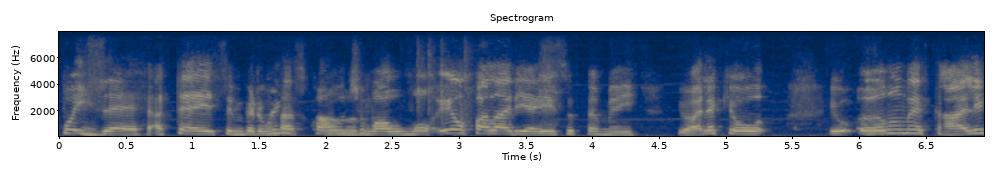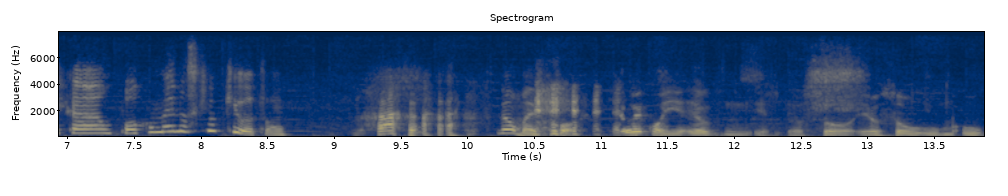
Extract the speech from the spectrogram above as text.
Pois é, até se me perguntasse qual o último álbum, eu falaria isso também. E olha que eu, eu amo Metallica um pouco menos que o Kilton. Não, mas, pô, eu reconheço, eu, eu sou, eu sou o, o,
